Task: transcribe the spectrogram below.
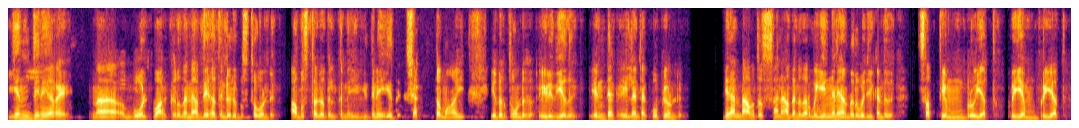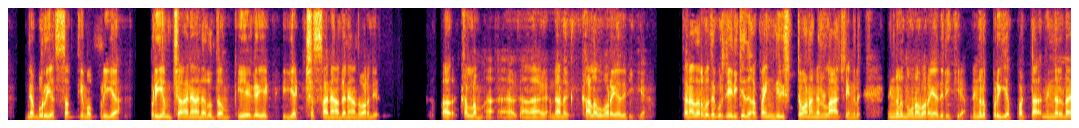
എന്തിനേറെ ഗോൾഡ് വാർക്കർ തന്നെ അദ്ദേഹത്തിന്റെ ഒരു പുസ്തകമുണ്ട്. ആ പുസ്തകത്തിൽ തന്നെ ഇതിനെ ശക്തമായി എതിർത്തുകൊണ്ട് എഴുതിയത് എന്റെ കയ്യിൽ എന്റെ കോപ്പിയുണ്ട് ഈ രണ്ടാമത്തെ സനാതനധർമ്മം എങ്ങനെയാണ് നിർവചിക്കേണ്ടത്? സത്യം ബ്രുയത് പ്രിയം ബ്രിയത് ബ്രിയ ബ്രുയത് സത്യമപ്രിയ പ്രിയം ചാനാനൃതം ഏക യക്ഷ സനാതന എന്ന് പറഞ്ഞ്. കള്ളം എന്താണ് കളവ് പറയാതിരിക്കുക. സനാതർമ്മത്തെ കുറിച്ച് എനിക്ക് ഭയങ്കര ഇഷ്ടമാണ് അങ്ങനെയുള്ള ആശയങ്ങൾ. നിങ്ങൾ നുണ പറയാതിരിക്കുക. നിങ്ങൾ പ്രിയപ്പെട്ട നിങ്ങളുടെ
